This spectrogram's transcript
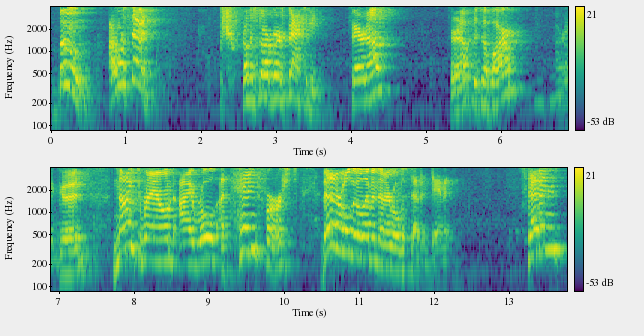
Boom. I rolled a seven. Another starburst back to me. Fair enough? Fair enough? Good so far? Mm-hmm. All right, good. Ninth round, I rolled a 10 first, then I rolled an 11, then I rolled a 7, damn it. 7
